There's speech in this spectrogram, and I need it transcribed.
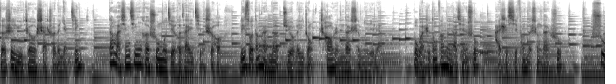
则是宇宙闪烁的眼睛。当把星星和树木结合在一起的时候，理所当然的具有了一种超人的神秘力量。不管是东方的摇钱树，还是西方的圣诞树，树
